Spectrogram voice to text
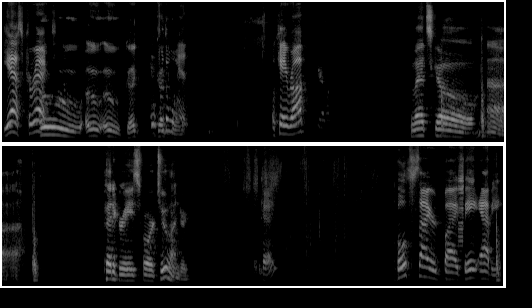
Yes, correct. Ooh, ooh, ooh. Good. And for the win. Okay, Rob. Let's go. Uh, pedigrees for 200. Okay. Both sired by Bay-Abi,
